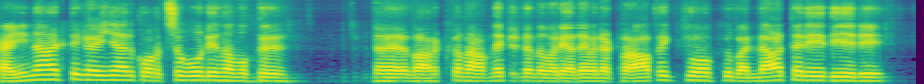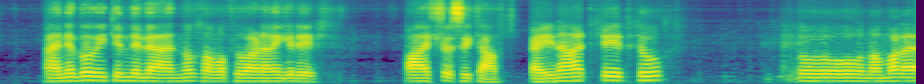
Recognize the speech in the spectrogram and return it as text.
കൈനാട്ട് കഴിഞ്ഞാൽ കുറച്ചുകൂടി നമുക്ക് വർക്ക് നടന്നിട്ടുണ്ടെന്ന് പറയാം. അതേപോലെ ട്രാഫിക് ബ്ലോക്ക് വല്ലാത്ത രീതിയിൽ അനുഭവിക്കുന്നില്ല എന്നും നമുക്ക് വേണമെങ്കിൽ ആശ്വസിക്കാം. കൈനാട്ടി ടു നമ്മളെ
